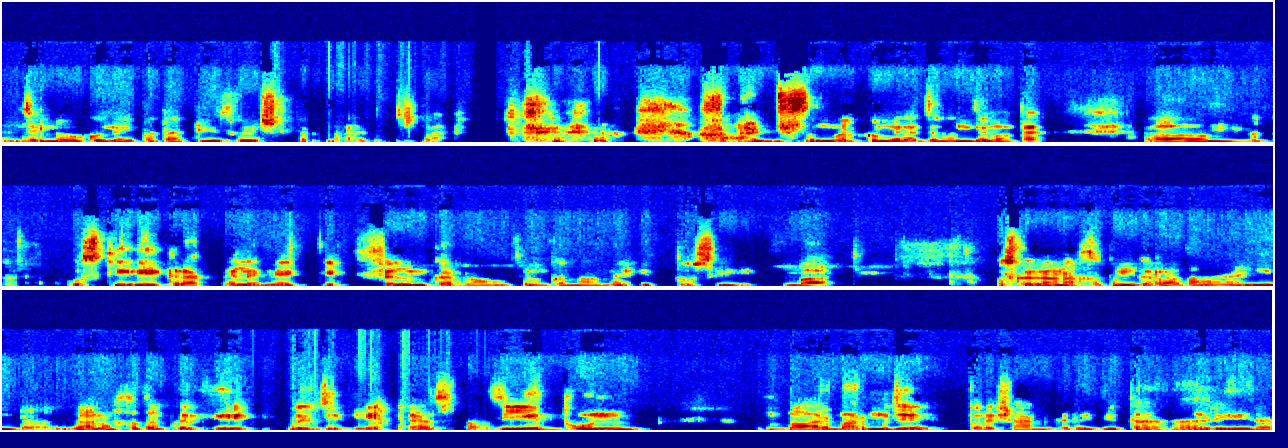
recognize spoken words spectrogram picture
जिन लोगों को नहीं पता प्लीज़ विश करना इस बार आठ दिसंबर को मेरा जन्मदिन होता है। अम, उसकी एक रात पहले मैं एक, एक फ़िल्म कर रहा हूँ। फ़िल्म का नाम है एक दूसरी बात। उसका गाना खत्म कर रहा था एंड गाना खत्म करके एक बजे के आसपास ये धुन बार बार मुझे परेशान कर रही थी।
